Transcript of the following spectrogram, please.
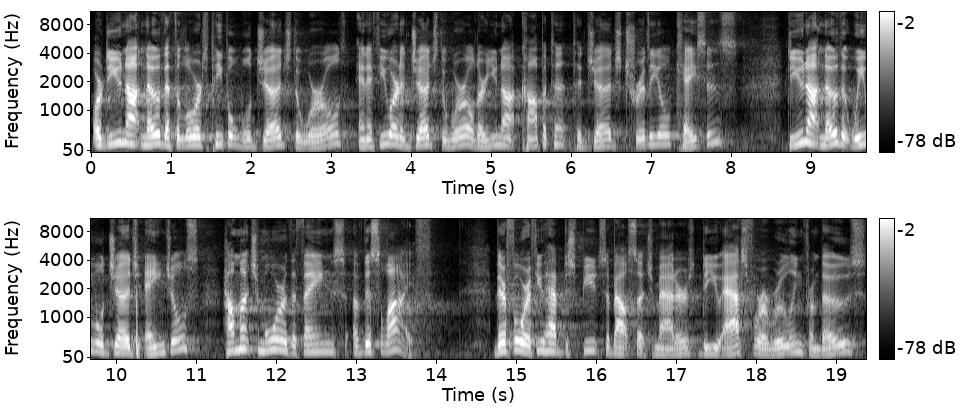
Or do you not know that the Lord's people will judge the world? And if you are to judge the world, are you not competent to judge trivial cases? Do you not know that we will judge angels? How much more the things of this life? Therefore, if you have disputes about such matters, do you ask for a ruling from those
